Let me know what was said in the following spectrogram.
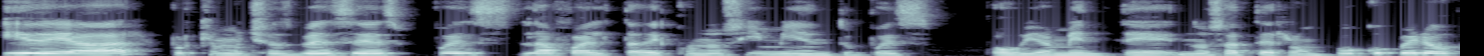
idear, porque muchas veces pues la falta de conocimiento pues obviamente nos aterra un poco, pero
